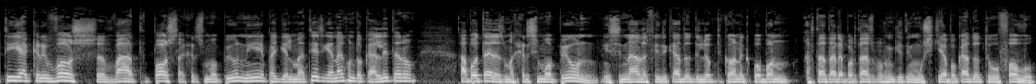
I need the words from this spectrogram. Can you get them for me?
τι ακριβώς βάτ, πόσα χρησιμοποιούν οι επαγγελματίες για να έχουν το καλύτερο αποτέλεσμα. Χρησιμοποιούν οι συνάδελφοι, ειδικά των τηλεοπτικών εκπομπών, αυτά τα ρεπορτάζ που έχουν και τη μουσική από κάτω του φόβου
